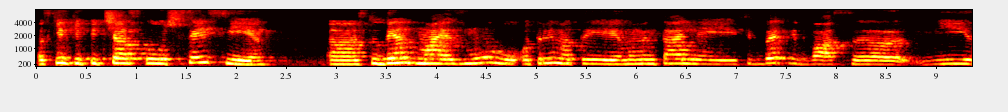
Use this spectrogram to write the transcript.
оскільки під час коуч-сесії е, студент має змогу отримати моментальний фідбек від вас, е, і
